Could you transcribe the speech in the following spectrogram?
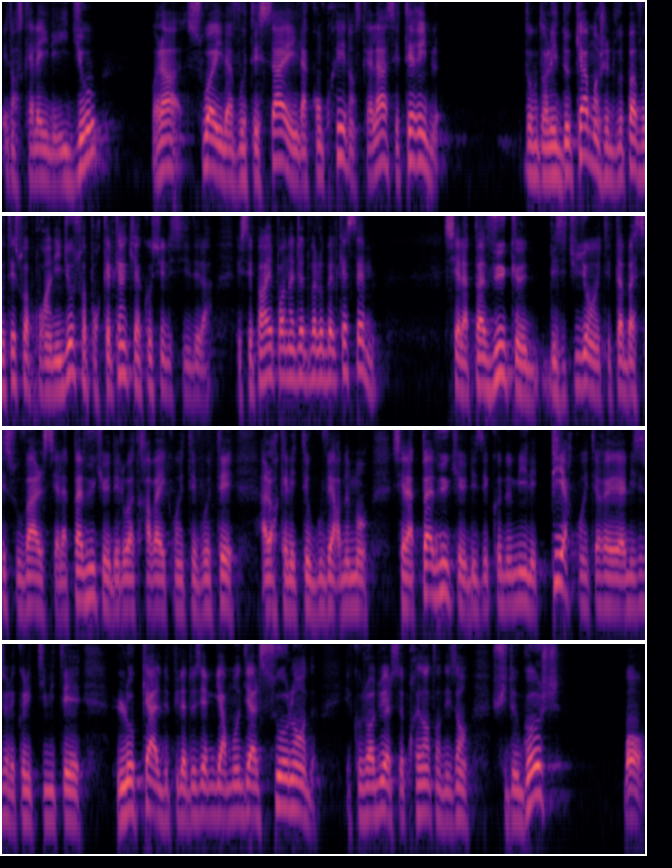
et dans ce cas-là, il est idiot. Voilà, soit il a voté ça et il a compris, dans ce cas-là, c'est terrible. Donc dans les deux cas, moi je ne veux pas voter soit pour un idiot, soit pour quelqu'un qui a cautionné ces idées-là. Et c'est pareil pour Najat Vallaud-Belkacem. Si elle n'a pas vu que des étudiants ont été tabassés sous Val, si elle n'a pas vu qu'il y a eu des lois de travail qui ont été votées alors qu'elle était au gouvernement, si elle n'a pas vu qu'il y a eu des économies les pires qui ont été réalisées sur les collectivités locales depuis la Deuxième Guerre mondiale sous Hollande, et qu'aujourd'hui elle se présente en disant je suis de gauche, bon,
